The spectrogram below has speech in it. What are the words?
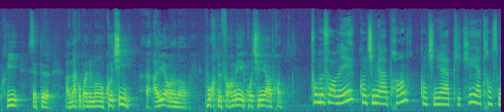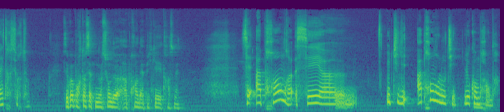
pris cette, euh, un accompagnement coaching euh, ailleurs hein, dans- pour te former et continuer à apprendre. Pour me former, continuer à apprendre, continuer à appliquer et à transmettre surtout. C'est quoi pour toi cette notion d'apprendre, appliquer et transmettre? C'est apprendre, c'est euh, apprendre l'outil, le comprendre.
